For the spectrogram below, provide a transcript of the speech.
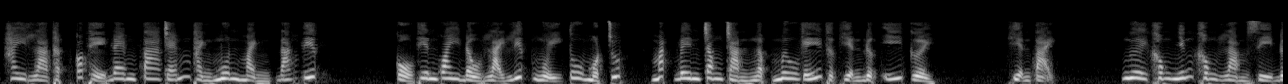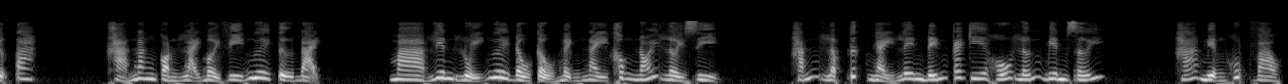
hay là thật có thể đem ta chém thành muôn mảnh đáng tiếc. Cổ thiên quay đầu lại liếc ngụy tu một chút, mắt bên trong tràn ngập mưu kế thực hiện được ý cười. Hiện tại, ngươi không những không làm gì được ta. Khả năng còn lại bởi vì ngươi tự đại. Mà liên lụy ngươi đầu cẩu mệnh này không nói lời gì. Hắn lập tức nhảy lên đến cái kia hố lớn biên giới. Há miệng hút vào.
